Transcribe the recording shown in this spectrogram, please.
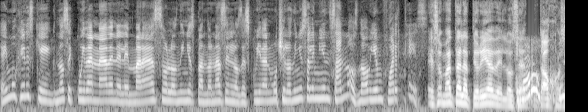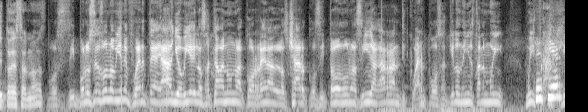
Hay mujeres que no se cuidan nada en el embarazo, los niños cuando nacen los descuidan mucho y los niños salen bien sanos, ¿no? Bien fuertes. Eso mata la teoría de los antojos y todo eso, ¿no? Pues sí, por eso uno viene fuerte. Allá llovía y lo sacaban uno a correr a los charcos y todo. Uno así agarra anticuerpos. Aquí los niños están muy, muy Sí, es cierto.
